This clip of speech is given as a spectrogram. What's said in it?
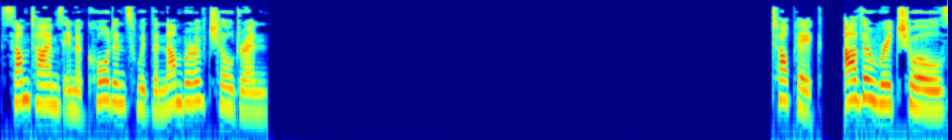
sometimes in accordance with the number of children. Other rituals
